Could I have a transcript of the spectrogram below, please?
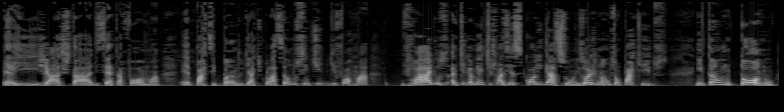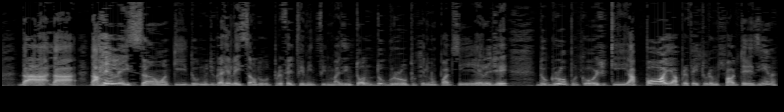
é, e já está, de certa forma, é, participando de articulação no sentido de formar vários. Antigamente fazia-se coligações, hoje não, são partidos. Então, em torno da, da, da reeleição aqui, do, não digo a reeleição do prefeito Firmino Filho, mas em torno do grupo, que ele não pode se reeleger, do grupo hoje que apoia a Prefeitura Municipal de Teresina,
